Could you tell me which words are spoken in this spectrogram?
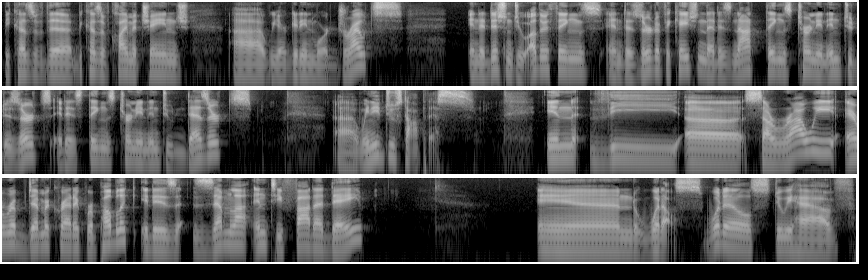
because of the because of climate change. Uh, we are getting more droughts, in addition to other things, and desertification. That is not things turning into deserts; it is things turning into deserts. Uh, we need to stop this. In the uh, Sahrawi Arab Democratic Republic, it is Zemla Intifada Day. And what else? What else do we have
